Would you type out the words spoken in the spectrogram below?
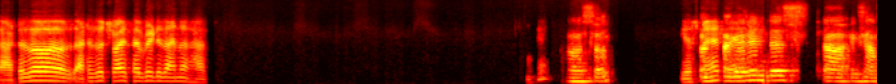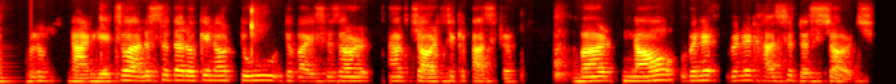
That is a, that is a choice every designer has. Okay. Uh, sir, Yes, Meher? again in this uh, example of NAND gate, so I understood that okay, now two devices are have charged the capacitor, but now when it when it has to discharge,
